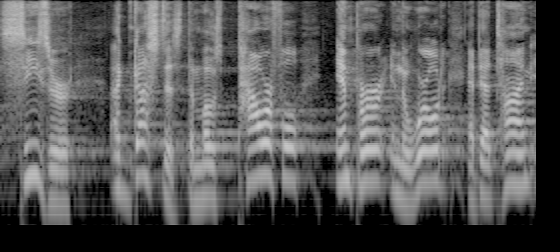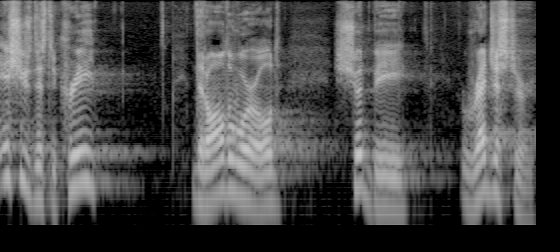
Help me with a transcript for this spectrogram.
Caesar Augustus, the most powerful emperor in the world at that time, issues this decree that all the world should be registered.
